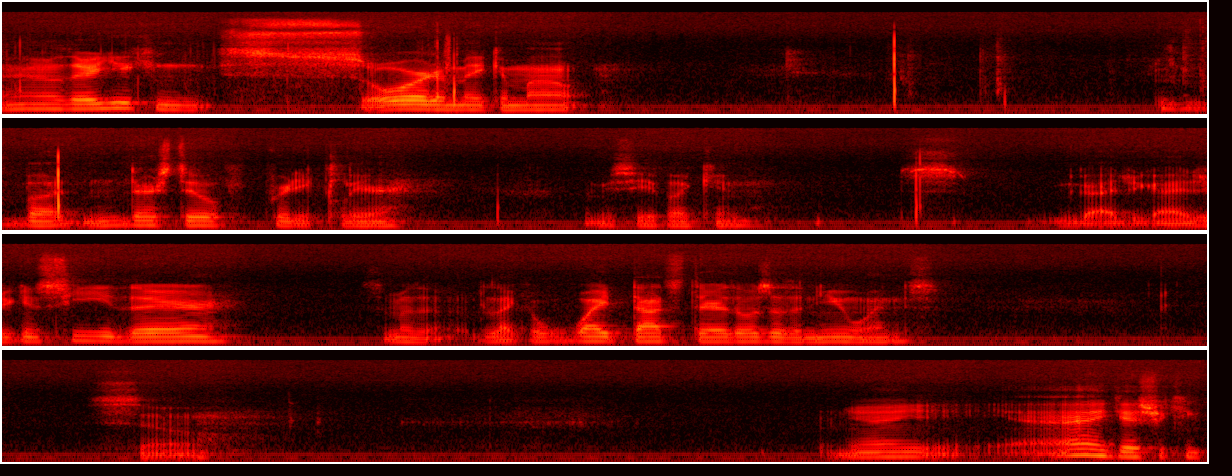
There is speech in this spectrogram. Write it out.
Now there you can sort of make them out. But they're still pretty clear. Let me see if I can guide you guys. You can see there some of the like white dots there. Those are the new ones. So yeah, I guess you can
